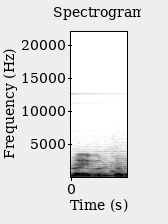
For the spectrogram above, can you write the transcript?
Driver का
